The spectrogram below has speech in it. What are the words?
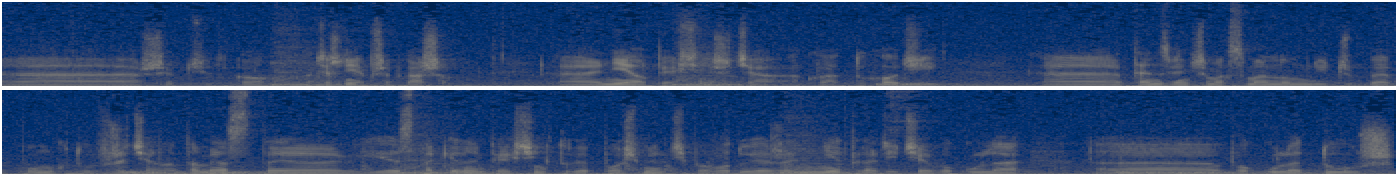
E, szybciutko, chociaż nie, przepraszam. Nie o pierścień życia akurat tu chodzi. E, ten zwiększa maksymalną liczbę punktów życia. Natomiast e, jest taki jeden pierścień, który po śmierci powoduje, że nie tracicie w ogóle, e, w ogóle dusz,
